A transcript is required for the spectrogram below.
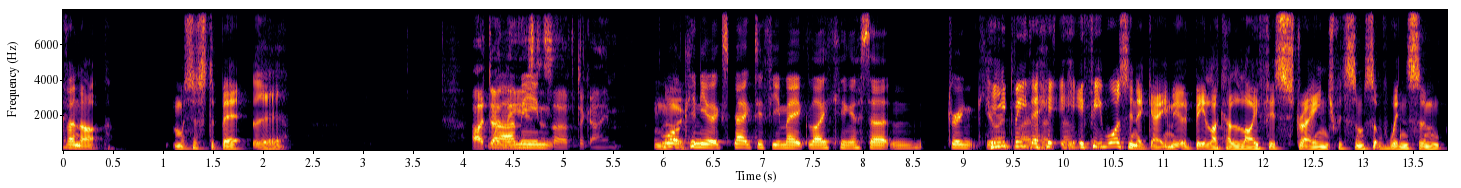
Seven Up, and was just a bit. Ugh. I don't Well, I think he's mean- deserved a game. No. What can you expect if you make liking a certain drink? your He'd be the entire if he was in a game, it would be like a Life is Strange with some sort of winsome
